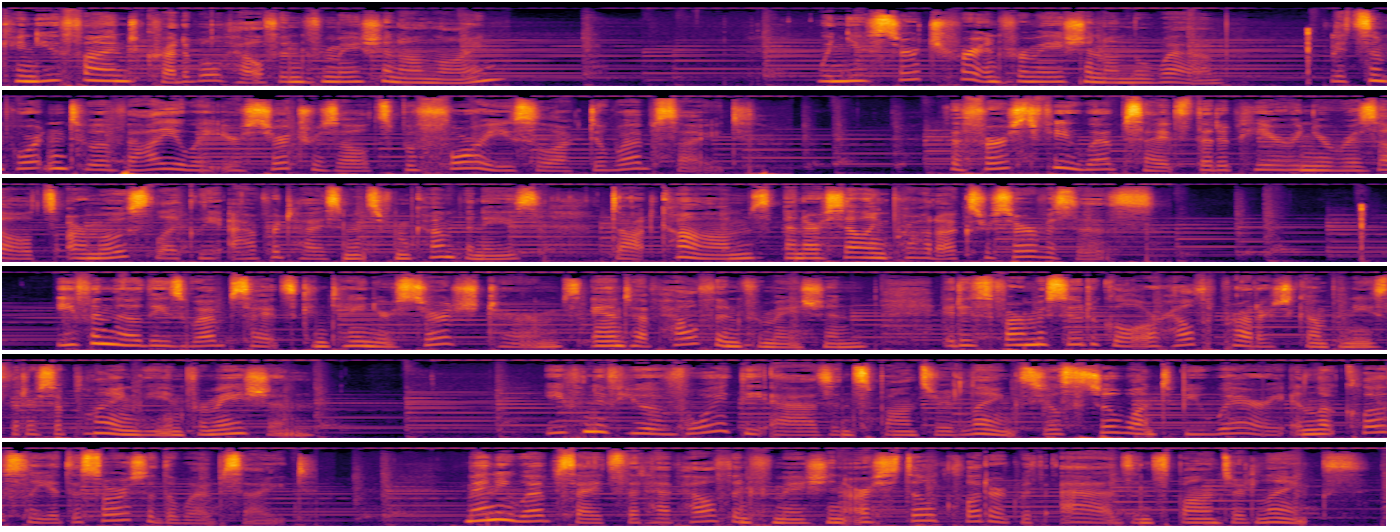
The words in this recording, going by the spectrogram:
Can you find credible health information online? When you search for information on the web, it's important to evaluate your search results before you select a website. The first few websites that appear in your results are most likely advertisements from companies, dot .coms, and are selling products or services. Even though these websites contain your search terms and have health information, it is pharmaceutical or health product companies that are supplying the information. Even if you avoid the ads and sponsored links, you'll still want to be wary and look closely at the source of the website. Many websites that have health information are still cluttered with ads and sponsored links.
